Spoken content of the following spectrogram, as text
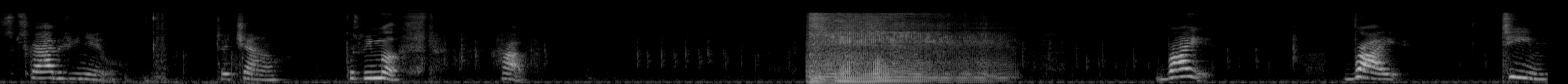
Subscribe if you're new to the channel, because we must have right, right, team,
